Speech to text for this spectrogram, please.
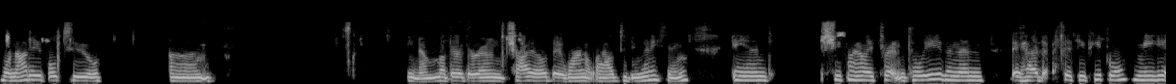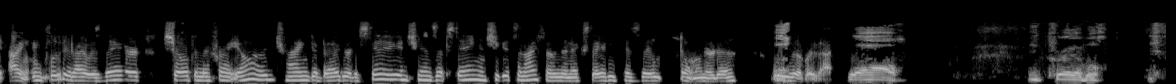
were not able to, um, you know, mother their own child. They weren't allowed to do anything. And she finally threatened to leave and then they had 50 people, me I included, I was there, show up in the front yard trying to beg her to stay and she ends up staying and she gets an iPhone the next day because they don't want her to leave over that. Wow. Incredible.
